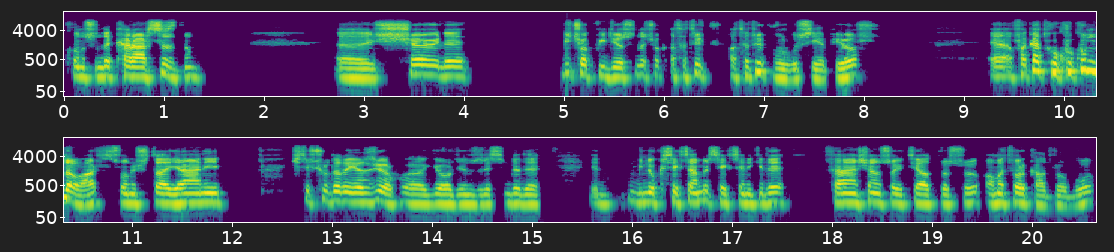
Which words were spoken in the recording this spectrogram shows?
konusunda kararsızdım. Şöyle birçok videosunda çok Atatürk Atatürk vurgusu yapıyor. E, fakat hukukum da var sonuçta yani işte şurada da yazıyor e, gördüğünüz resimde de e, 1981-82'de Ferhan Şensoy Tiyatrosu amatör kadro bu.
